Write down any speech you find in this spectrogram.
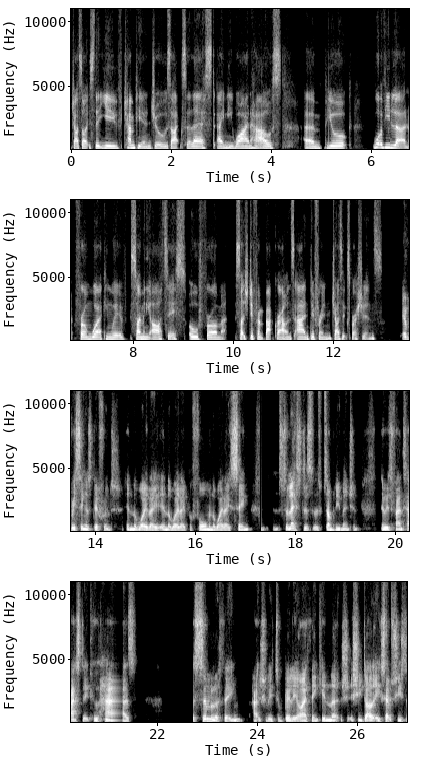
jazz artists that you've championed, Jools, like Celeste, Amy Winehouse, um, Bjork. What have you learned from working with so many artists, all from such different backgrounds and different jazz expressions? every singer's different in the way they in the way they perform in the way they sing celeste is somebody you mentioned who is fantastic who has a similar thing actually to Billie, i think in that she, she does except she's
